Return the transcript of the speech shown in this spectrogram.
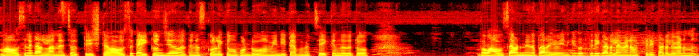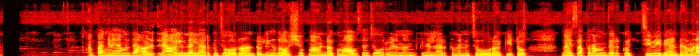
വൗസിന് കടലാന്ന് വെച്ചാൽ ഒത്തിരി ഇഷ്ടമാണ് വൗസ് കഴിക്കുകയും ചെയ്യും. അതുപോലെ തന്നെ സ്കൂളിലേക്ക് നമ്മൾ കൊണ്ടുപോകാൻ വേണ്ടിയിട്ടാണ് അപ്പോൾ വെച്ചേക്കുന്നത് കേട്ടോ അപ്പോൾ വൗസ് അവിടെ നിന്ന് പറയുമോ എനിക്ക് ഒത്തിരി കടല വേണം ഒത്തിരി കടല വേണമെന്ന് അപ്പം അങ്ങനെ നമ്മൾ രാവിലെ ഇന്ന് എല്ലാവർക്കും ചോറാണ് കേട്ടോ അല്ലെങ്കിൽ ദോശ ഉപ്മാവ് ഉണ്ടാക്കും ആവശ്യത്തിന് ചോറ് വേണം നമുക്ക് പിന്നെ എല്ലാവർക്കും തന്നെ ചോറാക്കിട്ടോ. ഗൈസ് അപ്പം നമ്മുടെ ഒരു കൊച്ചി വീഡിയോ ആണ് നമ്മുടെ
